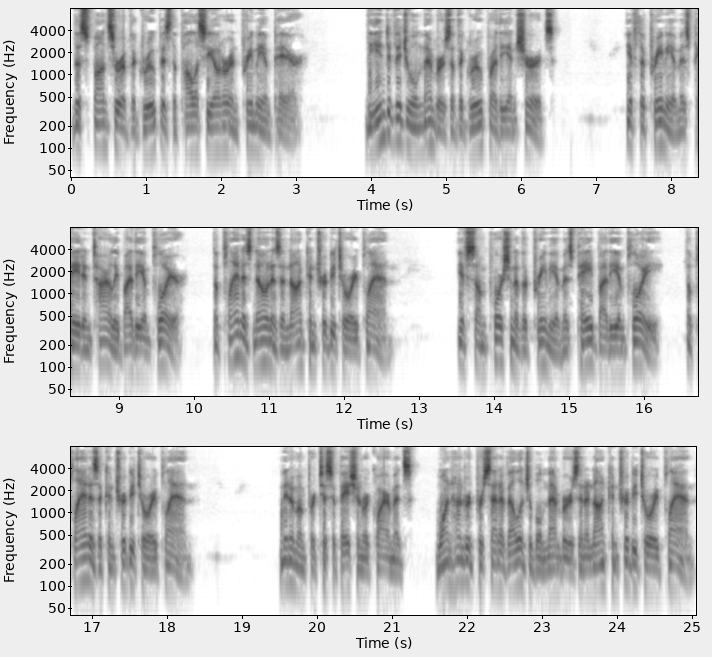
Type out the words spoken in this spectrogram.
the sponsor of the group is the policy owner and premium payer. The individual members of the group are the insureds. If the premium is paid entirely by the employer, the plan is known as a non-contributory plan. If some portion of the premium is paid by the employee, the plan is a contributory plan. Minimum participation requirements, 100% of eligible members in a non-contributory plan,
